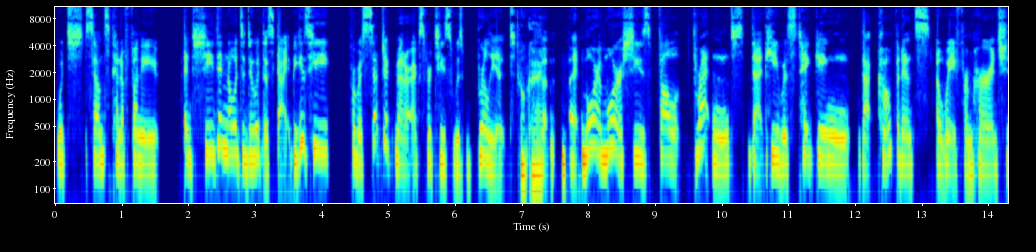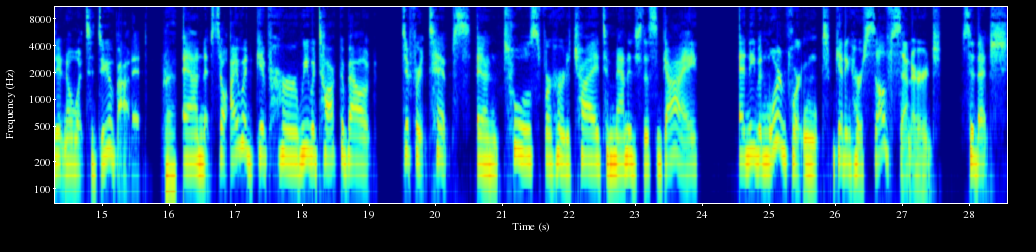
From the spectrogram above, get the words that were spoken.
which sounds kind of funny and she didn't know what to do with this guy because he, from a subject matter expertise was brilliant. Okay. But, but more and more she's felt threatened that he was taking that confidence away from her and she didn't know what to do about it. Okay. And so I would give her, we would talk about different tips and tools for her to try to manage this guy. And even more important, getting herself centered so that she,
